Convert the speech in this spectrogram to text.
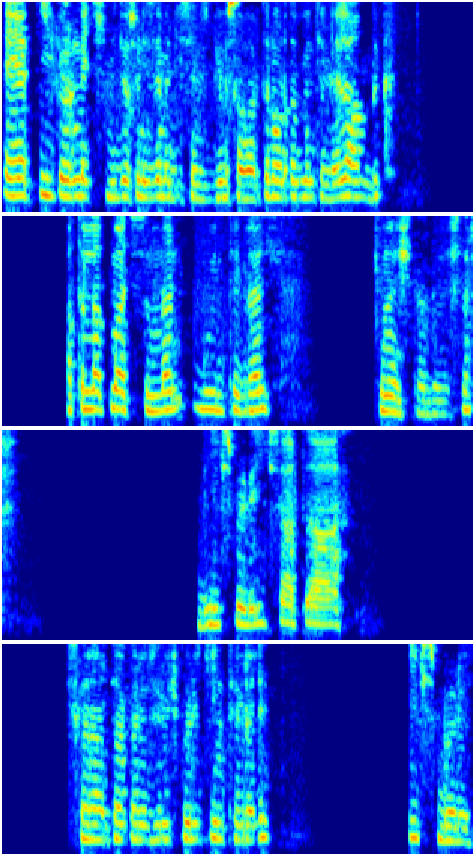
eğer ki ilk örnek videosunu izlemediyseniz Biosavart'ın orada bu integrali aldık. Hatırlatma açısından bu integral şuna eşit arkadaşlar. dx bölü x artı a x kare artı a kare üzeri 3 bölü 2 integrali x bölü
